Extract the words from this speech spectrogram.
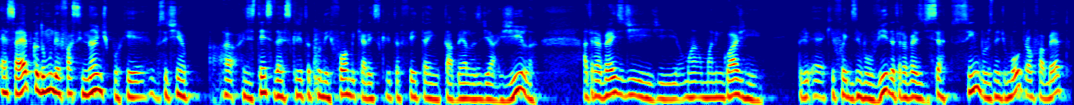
essa época do mundo é fascinante porque você tinha a existência da escrita cuneiforme, que era escrita feita em tabelas de argila, através de, de uma, uma linguagem é, que foi desenvolvida através de certos símbolos, né, de um outro alfabeto,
